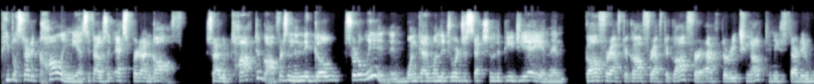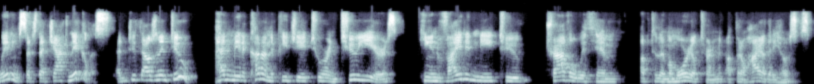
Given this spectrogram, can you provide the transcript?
people started calling me as if I was an expert on golf. So I would talk to golfers and then they'd go sort of win. And one guy won the Georgia section of the PGA. And then golfer after golfer after golfer, after reaching out to me, started winning, such that Jack Nicklaus in 2002 hadn't made a cut on the PGA Tour in two years. He invited me to travel with him up to the Memorial Tournament up in Ohio that he hosts.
